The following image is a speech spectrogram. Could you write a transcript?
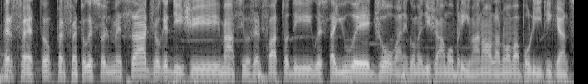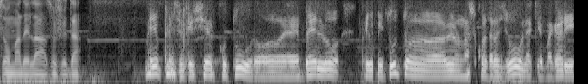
Perfetto, perfetto, questo è il messaggio che dici Massimo, cioè il fatto di questa Juve giovane, come dicevamo prima, no? la nuova politica insomma, della società. Ma io penso che sia il futuro, è bello prima di tutto avere una squadra giovane che magari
